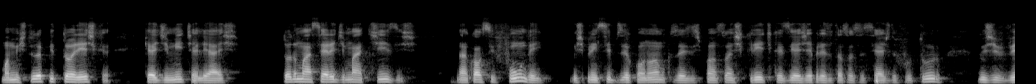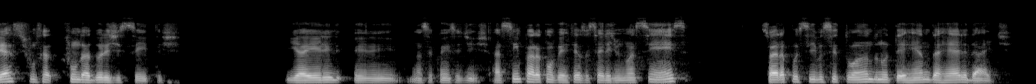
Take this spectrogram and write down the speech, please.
uma mistura pitoresca que admite, aliás, toda uma série de matizes, na qual se fundem os princípios econômicos, as expansões críticas e as representações sociais do futuro dos diversos fundadores de seitas. E aí ele, ele, na sequência, diz: assim, para converter o socialismo numa ciência, só era possível situando no terreno da realidade.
